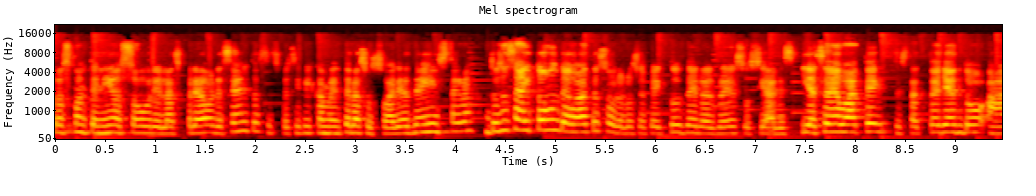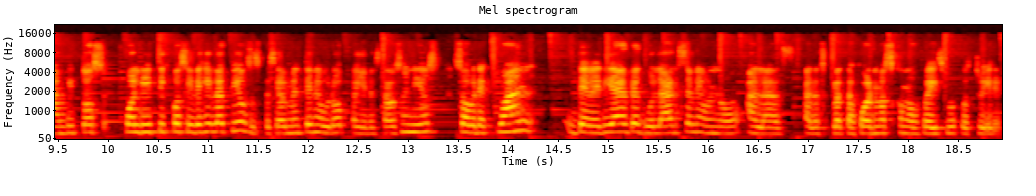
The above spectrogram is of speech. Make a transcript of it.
los contenidos sobre las preadolescentes, específicamente las usuarias de Instagram. Entonces hay todo un debate sobre los efectos de las redes sociales y ese debate se está trayendo a ámbitos políticos y legislativos, especialmente en Europa y en Estados Unidos, sobre cuán debería regulársele o no a las, a las plataformas como Facebook o Twitter.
